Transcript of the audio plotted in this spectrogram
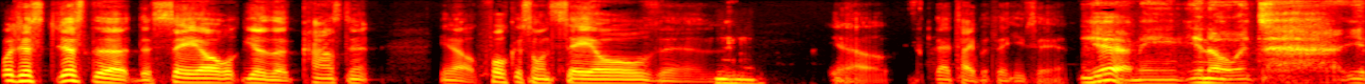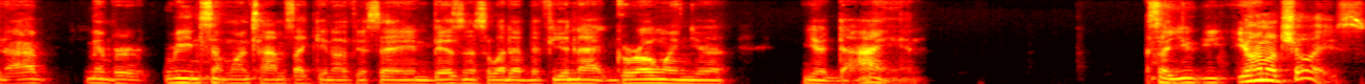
Well, just just the the sale, you know, the constant, you know, focus on sales and Mhm. you know that type of thing. He said. Yeah, I mean, you know, it's you know, I remember reading something one time. It's like, you know, if you're saying business or whatever, if you're not growing, you're you're dying. So you you, have no choice.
